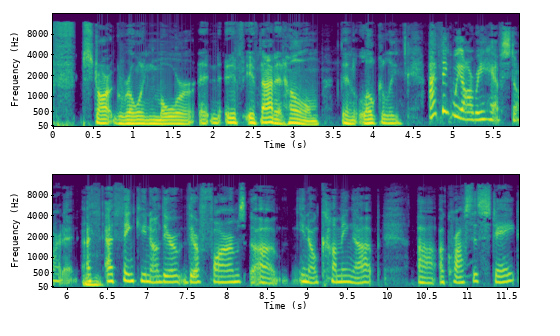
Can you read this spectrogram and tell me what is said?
f- start growing more, if if not at home, then locally? I think we already have started. I, th- I think you know there there are farms, uh, you know, coming up. Uh, across the state,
